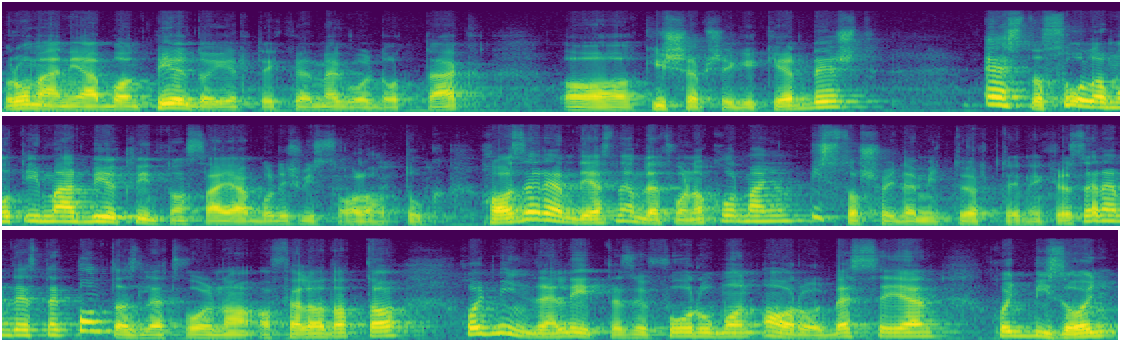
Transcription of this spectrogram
Romániában példaértékkel megoldották a kisebbségi kérdést, ezt a szólamot immár Bill Clinton szájából is visszahallhattuk. Ha az RMDS nem lett volna kormányon, biztos, hogy nem így történik. Az RMDS-nek pont az lett volna a feladata, hogy minden létező fórumon arról beszéljen, hogy bizony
